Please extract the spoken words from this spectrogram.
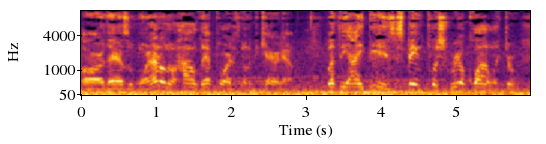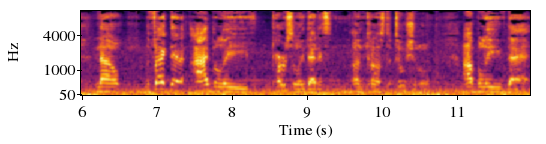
or there's a warrant. I don't know how that part is going to be carried out, but the idea is it's being pushed real quietly through. Now, the fact that I believe personally that it's unconstitutional, I believe that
